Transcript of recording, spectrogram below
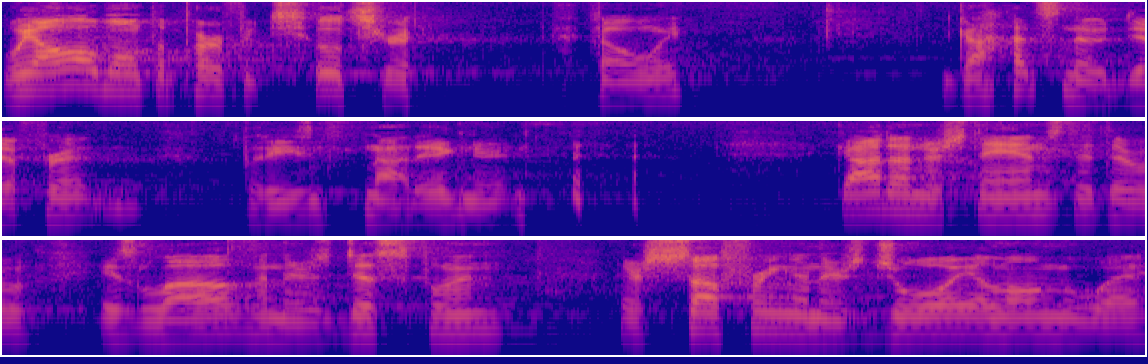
We all want the perfect children don't we? God's no different, but He's not ignorant. God understands that there is love and there's discipline, there's suffering and there's joy along the way.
